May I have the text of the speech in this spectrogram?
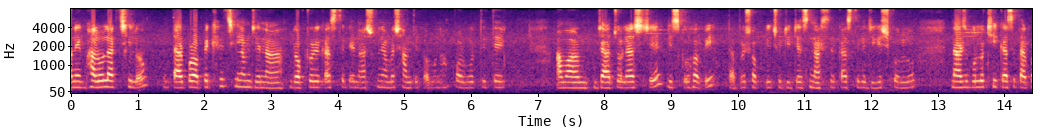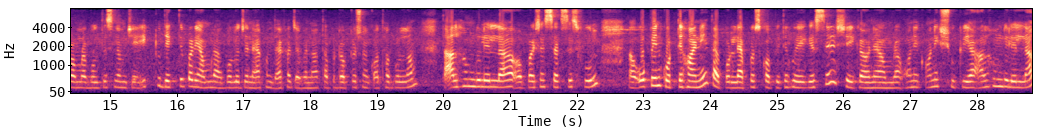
অনেক ভালো লাগছিল। তারপর অপেক্ষায় ছিলাম যে না ডক্টরের কাছ থেকে না শুনে আমরা শান্তি পাবো না। পরবর্তীতে আমার যা চলে আসছে ডিসকো হবে। তারপরে সব কিছু ডিটেলস নার্সের কাছ থেকে জিজ্ঞেস করল। নার্স বলল, ঠিক আছে। তারপর আমরা বলতেছিলাম যে, একটু দেখতে পারি আমরা। বলল যে, না, এখন দেখা যাবে না। তারপর ডক্টরের সঙ্গে কথা বললাম। তা আলহামদুলিল্লাহ অপারেশন সাকসেসফুল ওপেন করতে হয়নি। তারপর ল্যাপ্রোস্কপিতে হয়ে গেছে। সেই কারণে আমরা অনেক অনেক শুক্রিয়া। আলহামদুলিল্লাহ,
